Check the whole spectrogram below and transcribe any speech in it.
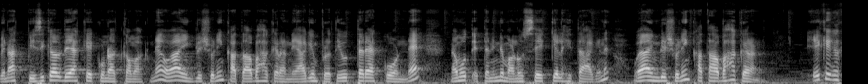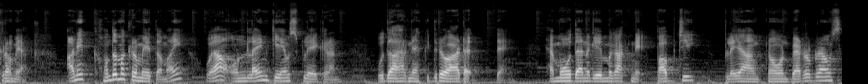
වෙනත් පිසිකල් දෙයක් එක්ුණත් කමක් නෑ ඉංගලිශලින් කතාබහ කරන්න. යාගේ ප්‍රතිඋත්තරයක් ඕන්න නමුත් එතනින් මනුස්සෙක් කියල හිතාගෙන ඔයා ඉංගලිශලින් කතාබහ කරන්න. ඒක එක ක්‍රමයක්. අනිත් හොඳම ක්‍රමේ තමයි ඔයා ඔන්ලයින් ගේම්ස් ප්ලේ කරන්න. උදාහරණයක් විදිරවාට දැන් හැමෝ දැනගේම එකක්නේ පබ්ජි පලේන්ක් නොවන් බැට ග්‍රවන්ස්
